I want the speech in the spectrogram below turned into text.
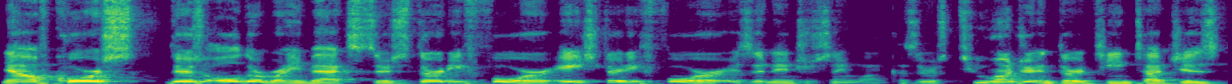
Now, of course, there's older running backs. There's 34. Age 34 is an interesting one because there was 213 touches,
